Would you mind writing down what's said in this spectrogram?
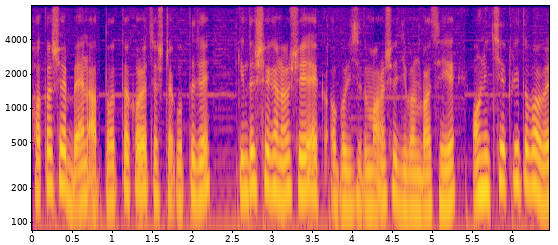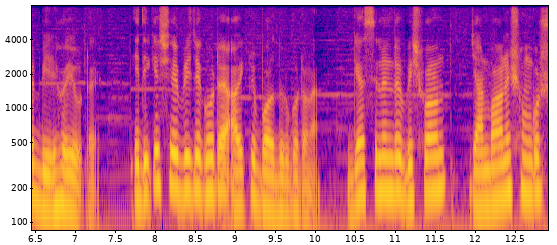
হতাশায় ব্যান আত্মহত্যা করার চেষ্টা করতে যায়, কিন্তু সেখানেও সে এক অপরিচিত মানুষের জীবন বাঁচিয়ে অনিচ্ছাকৃতভাবে বীর হয়ে ওঠে। এদিকে সে ব্রিজে ঘটে আরেকটি বড় দুর্ঘটনা। গ্যাস সিলিন্ডার বিস্ফোরণ, যানবাহনের সংঘর্ষ,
